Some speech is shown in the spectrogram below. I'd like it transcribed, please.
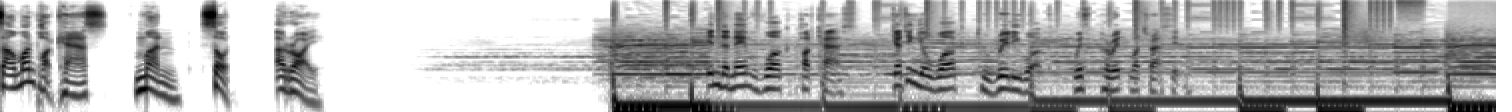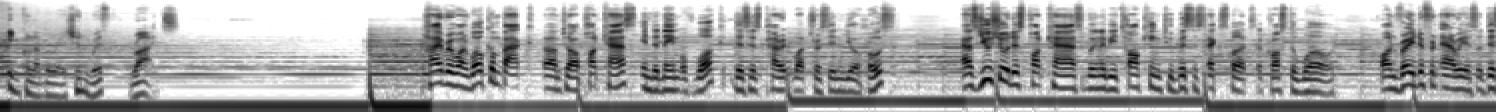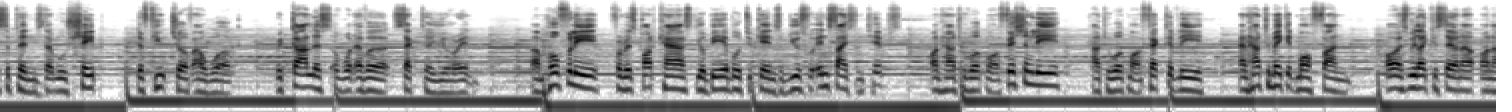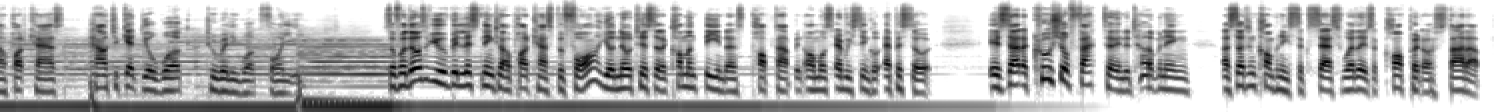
s a l ม o n PODCAST มันสดอร่อย In the Name of Work podcast, getting your work to really work with Parit Watrasin. in collaboration with Rise. Hi everyone, welcome back um, to our podcast In the Name of Work. This is Parit Watrasin, your host. As usual, this podcast we're going to be talking to business experts across the world on very different areas or disciplines that will shape the future of our work, regardless of whatever sector you're in. Um, hopefully, from this podcast, you'll be able to gain some useful insights and tips on how to work more efficiently, how to work more effectively, and how to make it more fun, or as we like to say on our, on our podcast, how to get your work to really work for you. So, for those of you who've been listening to our podcast before, you'll notice that a common theme that's popped up in almost every single episode is that a crucial factor in determining a certain company's success, whether it's a corporate or a startup,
